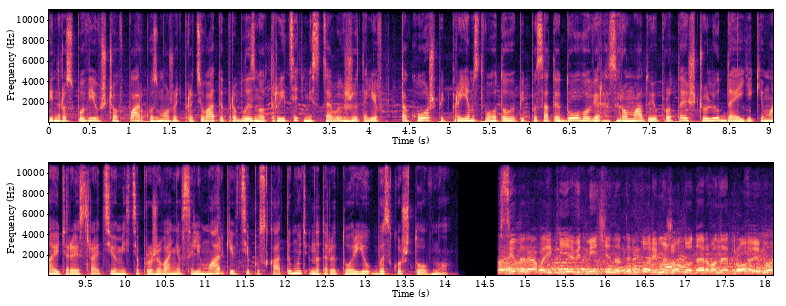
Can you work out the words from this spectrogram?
Він розповів, що в парку зможуть працювати приблизно 30 місцевих жителів. Також підприємство готове підписати договір з громадою про те, що людей, які мають реєстрацію місця проживання в селі Марківці, пускатимуть на територію безкоштовно. Всі дерева, які є відмічені на території, ми жодного дерева не трогаємо.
